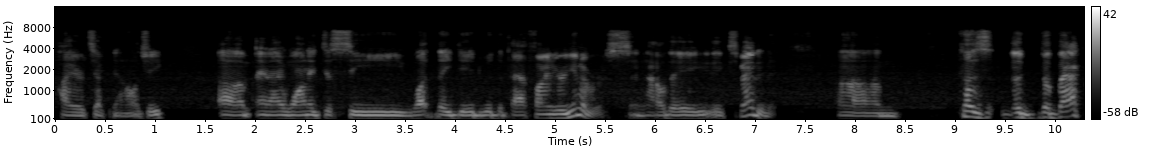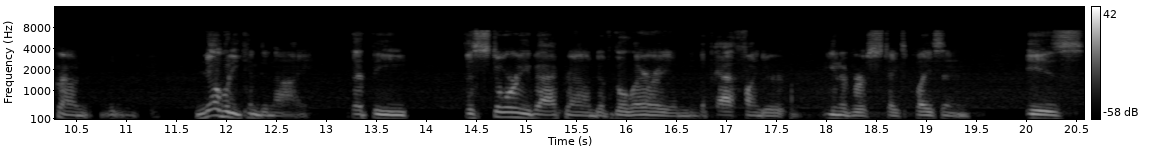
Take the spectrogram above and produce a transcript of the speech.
higher technology. Um, and I wanted to see what they did with the Pathfinder universe and how they expanded it. Because um, the, the background, nobody can deny that the the story background of Golarion, the Pathfinder universe takes place in, is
